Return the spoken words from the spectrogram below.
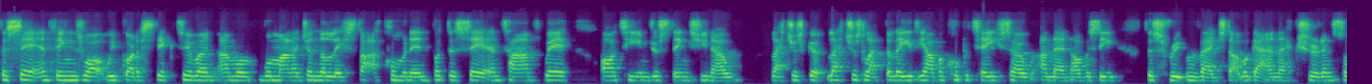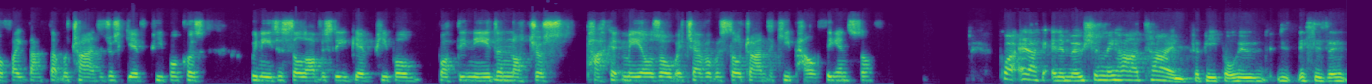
there's certain things what we've got to stick to, and, and we're, we're managing the list that are coming in. But there's certain times where our team just thinks, you know, let's just go, let's just let the lady have a cup of tea. So, and then obviously there's fruit and veg that we're getting extra and stuff like that that we're trying to just give people because we need to still obviously give people what they need and not just packet meals or whichever. We're still trying to keep healthy and stuff. Quite like an emotionally hard time for people who this is a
